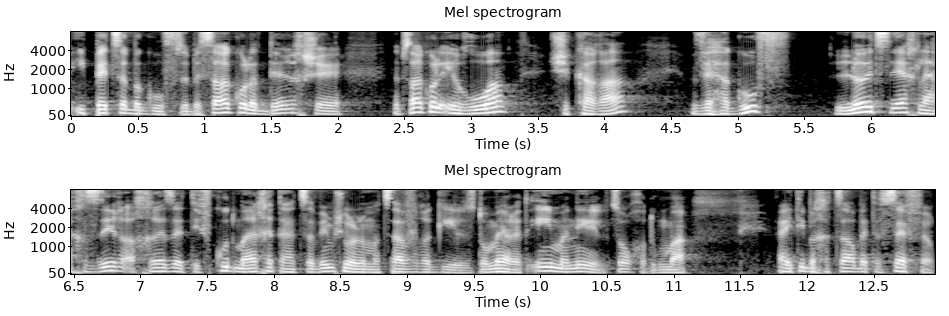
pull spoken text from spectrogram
היא פצע בגוף, זה בסך הכל הדרך ש... זה בסך הכל אירוע שקרה, והגוף לא הצליח להחזיר אחרי זה את תפקוד מערכת העצבים שלו למצב רגיל. זאת אומרת, אם אני, לצורך הדוגמה, הייתי בחצר בית הספר,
